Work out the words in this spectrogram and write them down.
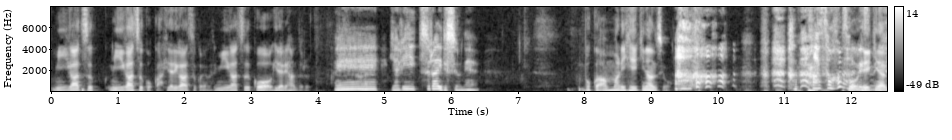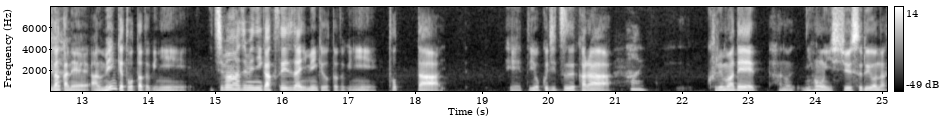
右側通右側通行か。左側通行じゃなくて右側通行左ハンドル。あええやりづらいですよね。僕あんまり平気なんですよ。あそうなんですね。そう平気なんなんかねあの免許取った時に一番初めに学生時代に免許取った時に取った、えー、と翌日からはい。車であの日本一周するような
